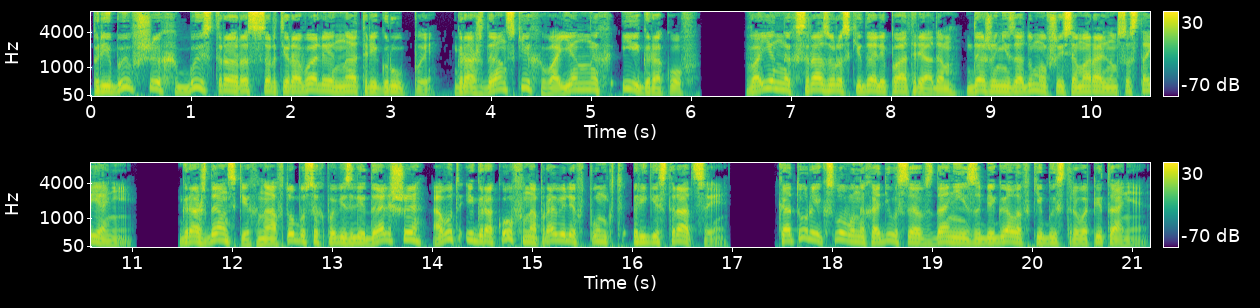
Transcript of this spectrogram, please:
Прибывших быстро рассортировали на три группы – гражданских, военных и игроков. Военных сразу раскидали по отрядам, даже не задумавшись о моральном состоянии. Гражданских на автобусах повезли дальше, а вот игроков направили в пункт регистрации, который, к слову, находился в здании забегаловки быстрого питания.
